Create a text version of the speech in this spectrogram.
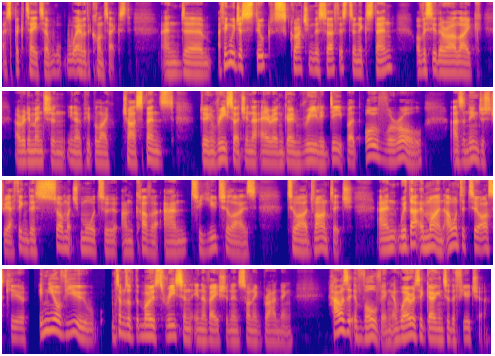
a spectator, whatever the context. And um, I think we're just still scratching the surface to an extent. Obviously, there are like I already mentioned, you know, people like Charles Spence doing research in that area and going really deep. But overall, as an industry, I think there's so much more to uncover and to utilize to our advantage. And with that in mind, I wanted to ask you, in your view, in terms of the most recent innovation in sonic branding, how is it evolving and where is it going into the future?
